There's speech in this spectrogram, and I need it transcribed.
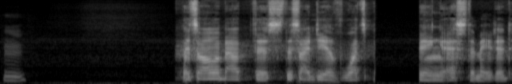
Hmm. It's all about this this idea of what's being estimated,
